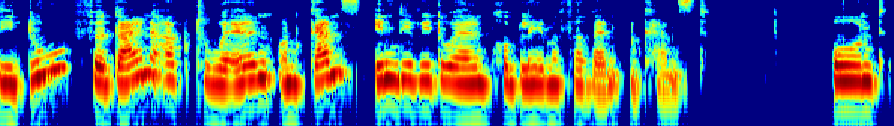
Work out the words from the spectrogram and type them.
die du für deine aktuellen und ganz individuellen Probleme verwenden kannst. Und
